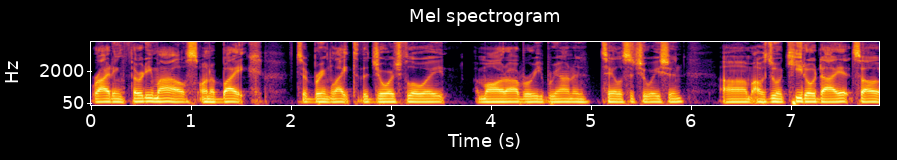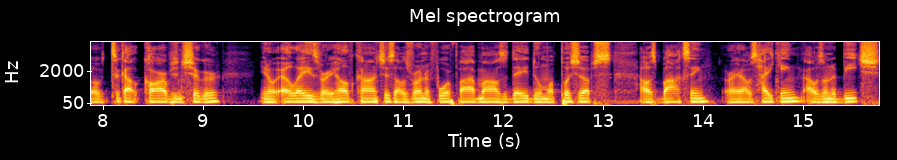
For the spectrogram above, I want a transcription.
riding 30 miles on a bike to bring light to the George Floyd, Ahmaud Arbery, Breonna Taylor situation. Um, I was doing keto diet, so I took out carbs and sugar. You know, LA is very health conscious. I was running four or five miles a day, doing my push ups. I was boxing, right? I was hiking. I was on the beach.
